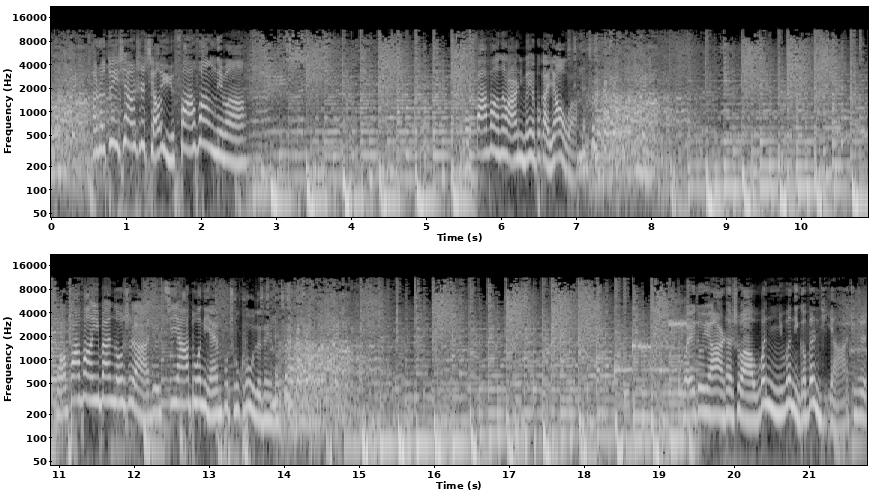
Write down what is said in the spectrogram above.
他说对象是小雨发放的吗？我发放那玩意儿你们也不敢要啊！我发放一般都是啊，就积压多年不出库的那种。维度元二他说啊，问你问你个问题啊，就是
